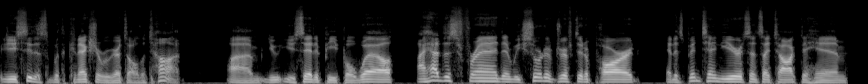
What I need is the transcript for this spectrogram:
you see this with connection regrets all the time. Um, you you say to people, "Well, I had this friend and we sort of drifted apart, and it's been ten years since I talked to him."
